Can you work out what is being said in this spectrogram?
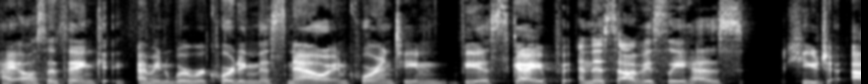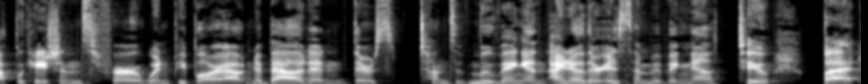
I also think, I mean, we're recording this now in quarantine via Skype, and this obviously has huge applications for when people are out and about and there's tons of moving. And I know there is some moving now too. But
